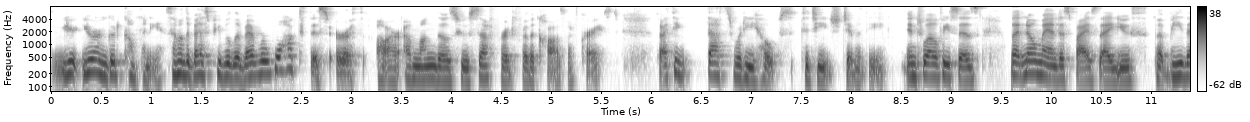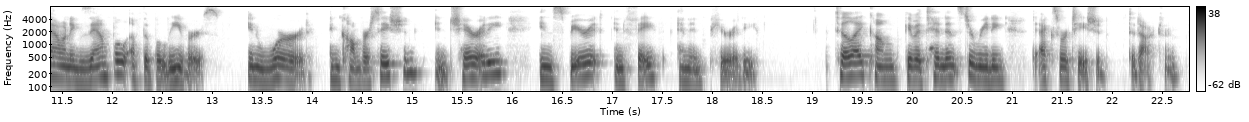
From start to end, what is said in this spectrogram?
you're in good company. Some of the best people that have ever walked this earth are among those who suffered for the cause of Christ. So I think that's what he hopes to teach Timothy. In 12, he says, Let no man despise thy youth, but be thou an example of the believers in word, in conversation, in charity, in spirit, in faith, and in purity. Till I come, give attendance to reading, to exhortation, to doctrine.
